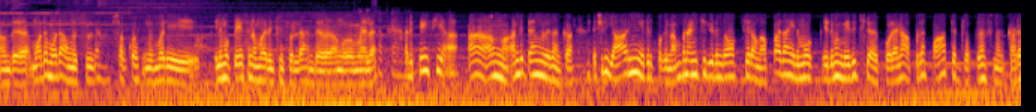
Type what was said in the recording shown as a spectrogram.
அந்த முத முத அவங்க சொல்ல சப்காஸ் இந்த மாதிரி என்னமோ பேசின மாதிரி இருந்துச்சு சொல்ல அந்த அவங்க மேல. அது பேசி ஆ ஆ, ஆமா அந்த டைம்ல தான்க்கா. ஆக்சுவலி யாருமே எதிர்பார்க்கல. நம்ம நினைச்சுக்கிட்டு இருந்தோம். சரி அவங்க அப்பா தான் என்னமோ எதுவும் மிதிச்சிட்டாரு போல. ஏன்னா அப்படிதான் பார்த்துட்டு அப்படிதான் சொன்னாங்க. கடை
